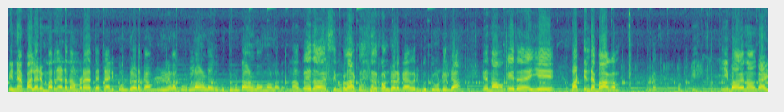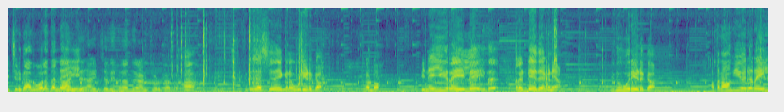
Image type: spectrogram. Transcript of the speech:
പിന്നെ പലരും പറഞ്ഞിട്ട് നമ്മുടെ തെറ്റാലി കൊണ്ടു കിടക്കാൻ നീളം കൂടുതലാണല്ലോ അത് ബുദ്ധിമുട്ടാണല്ലോ എന്നുള്ളത്. നമുക്ക് ഇത് സിമ്പിൾ ആയിട്ട് ഇത് കൊണ്ടു കിടക്കാൻ ഒരു ബുദ്ധിമുട്ടില്ല. ഇത് നമുക്ക് ഇത് ഈ ബട്ടിന്റെ ഭാഗം ഇവിടെ പൊട്ടി ഈ ഭാഗം നമുക്ക് അഴിച്ചെടുക്കാം. അതുപോലെ തന്നെ ആ, ഇത് ജസ്റ്റ് ഇങ്ങനെ ഊരിയെടുക്കാം. കണ്ടോ? പിന്നെ ഈ റെയിൽ ഇത് ത്രെഡ് ചെയ്തേക്കണെയാ. ഇത് ഊരിയെടുക്കാം. അപ്പം നമുക്ക് ഈ ഒരു റെയിൽ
